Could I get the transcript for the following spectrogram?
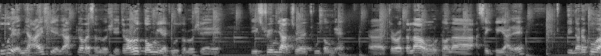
tool တွေအများကြီးရှိရဗျာပြောမယ်ဆိုလို့ရှိရင်ကျွန်တော်တို့သုံးနေတဲ့ tool ဆိုလို့ရှိရင်ဒီ stream yard ဆိုတဲ့ tool သုံးတယ် အဲကျွန်တော်တစ်လောက်ကိုဒေါ်လာအစိတ်ပေးရတယ်ပြီးနောက်တစ်ခုက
